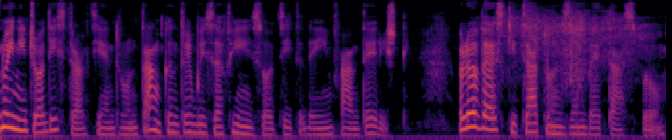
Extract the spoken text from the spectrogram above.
Nu-i nicio distracție într-un tank când trebuie să fii însoțit de infanteriști. Löwe a schițat un zâmbet aspru.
